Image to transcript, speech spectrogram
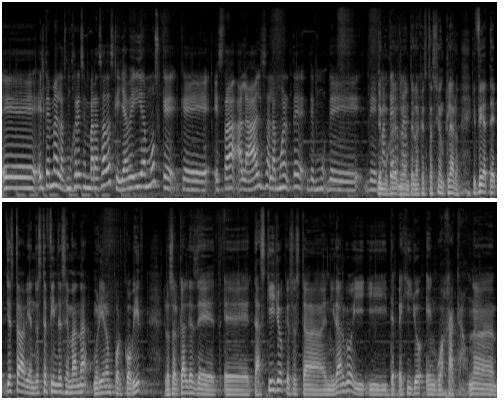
eh, el tema de las mujeres embarazadas, que ya veíamos que, que está a la alza la muerte de, de, de De mujeres durante la gestación, claro. Y fíjate, yo estaba viendo, este fin de semana murieron por COVID los alcaldes de eh, Tasquillo, que eso está en Hidalgo, y, y Tepejillo en Oaxaca. Una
